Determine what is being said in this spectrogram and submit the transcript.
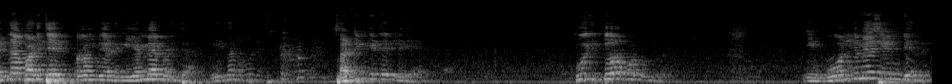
என்ன படிச்சேன்னு சொல்ல முடியாது. நீ எம்ஏ படிச்ச. நீ என்ன சர்டிஃபிகேட்டே இல்லையே. தூக்கி தூர போட்டு நீ ஒண்ணுமே செய்ய முடியாது.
